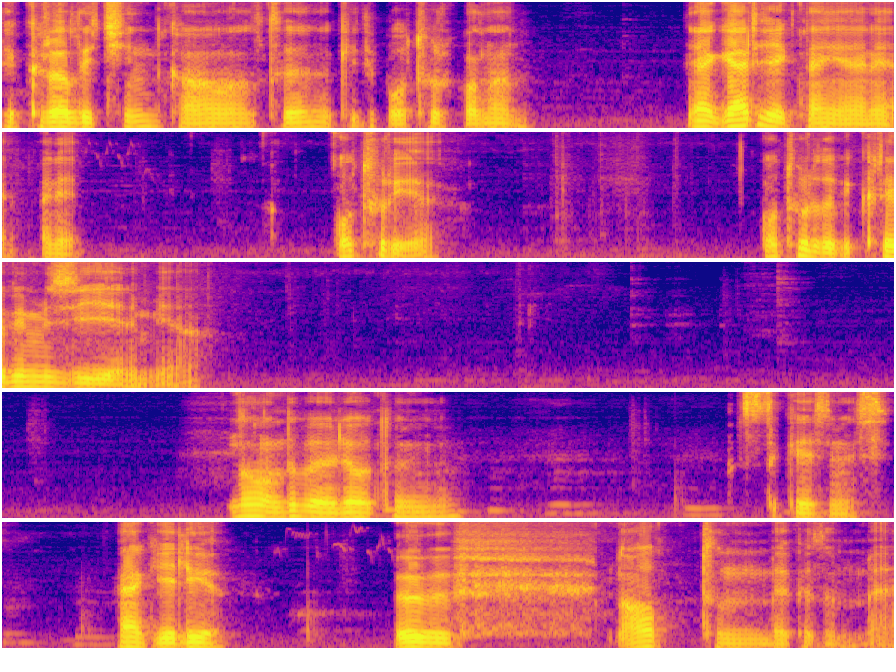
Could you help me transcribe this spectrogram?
De kral için kahvaltı gidip otur falan. Ya gerçekten yani hani otur ya. Otur da bir krebimizi yiyelim ya. Ne oldu böyle oturuyor? Fıstık ezmesi. Ha geliyor. Öf. Ne yaptın be kızım be?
